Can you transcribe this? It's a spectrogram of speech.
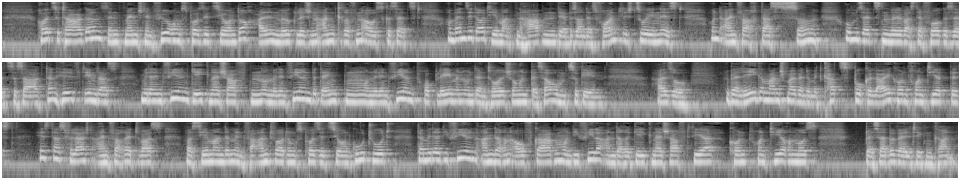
Heutzutage sind Menschen in Führungspositionen doch allen möglichen Angriffen ausgesetzt. Und wenn sie dort jemanden haben, der besonders freundlich zu ihnen ist und einfach das äh, umsetzen will, was der Vorgesetzte sagt, dann hilft ihm das mit den vielen Gegnerschaften und mit den vielen Bedenken und mit den vielen Problemen und Enttäuschungen besser umzugehen. Also überlege manchmal, wenn du mit Katzbuckelei konfrontiert bist, ist das vielleicht einfach etwas, was jemandem in Verantwortungsposition gut tut, damit er die vielen anderen Aufgaben und die viele andere Gegnerschaft, die er konfrontieren muss, besser bewältigen kann.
